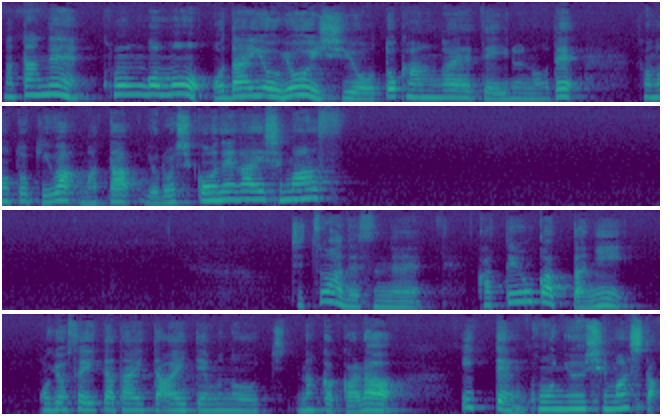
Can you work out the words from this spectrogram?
またね今後もお題を用意しようと考えているのでその時はまたよろしくお願いします。実はですね買ってよかったにお寄せいただいたアイテムの中から1点購入しました。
